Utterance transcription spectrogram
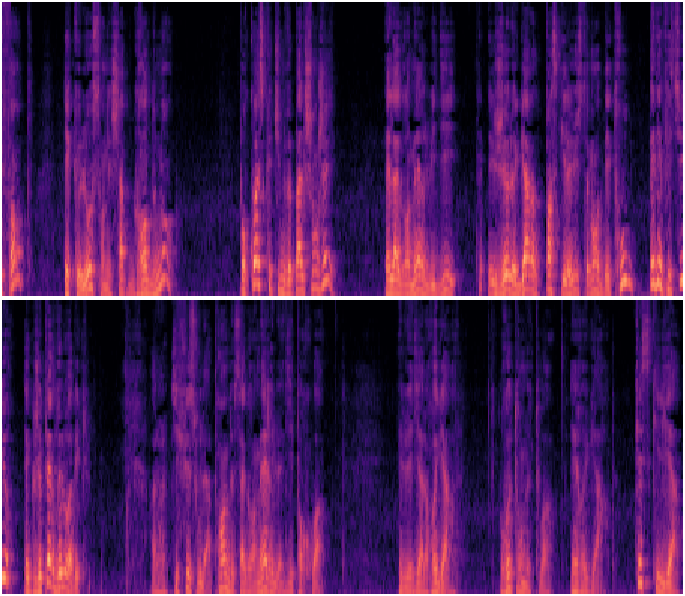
fentes, et que l'eau s'en échappe grandement. Pourquoi est-ce que tu ne veux pas le changer? Et la grand-mère lui dit je le garde parce qu'il a justement des trous et des fissures et que je perds de l'eau avec lui. Alors le petit-fils voulait apprendre de sa grand-mère, il lui a dit pourquoi? Il lui a dit alors regarde, retourne-toi et regarde. Qu'est-ce qu'il y a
